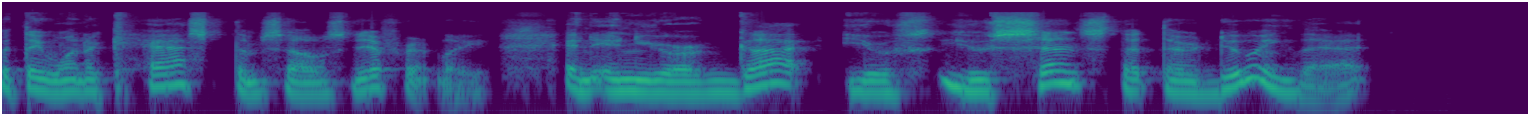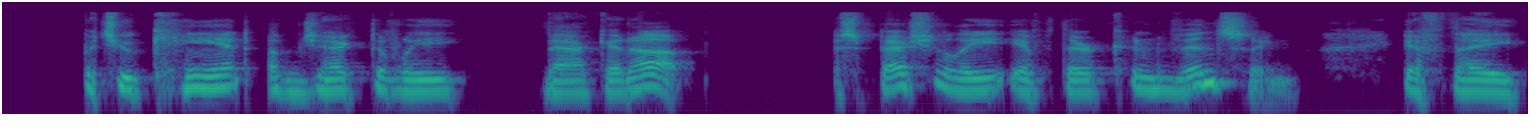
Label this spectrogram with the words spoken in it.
But they want to cast themselves differently. And in your gut, you, you sense that they're doing that, but you can't objectively back it up, especially if they're convincing, if they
